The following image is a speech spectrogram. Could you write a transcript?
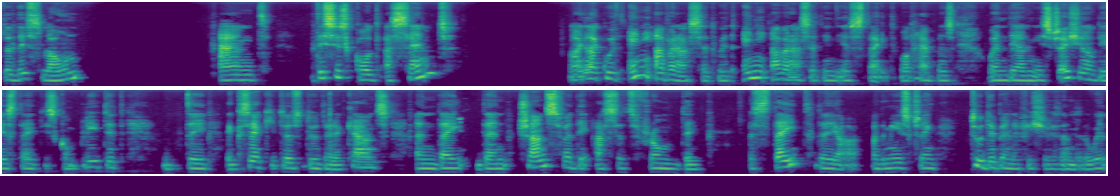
to this loan and this is called assent. Right? Like with any other asset, with any other asset in the estate, what happens when the administration of the estate is completed, the executors do their accounts and they then transfer the assets from the estate they are administering to the beneficiaries under the will.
